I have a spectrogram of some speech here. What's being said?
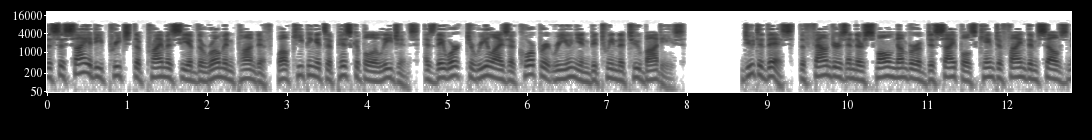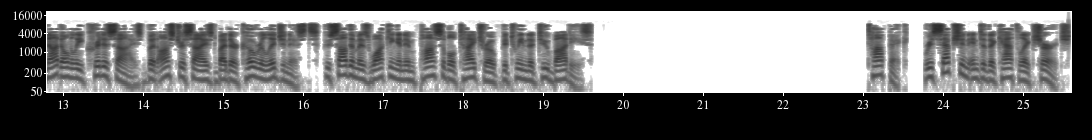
The society preached the primacy of the Roman pontiff, while keeping its episcopal allegiance, as they worked to realize a corporate reunion between the two bodies. Due to this, the founders and their small number of disciples came to find themselves not only criticized but ostracized by their co-religionists, who saw them as walking an impossible tightrope between the two bodies. Reception into the Catholic Church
